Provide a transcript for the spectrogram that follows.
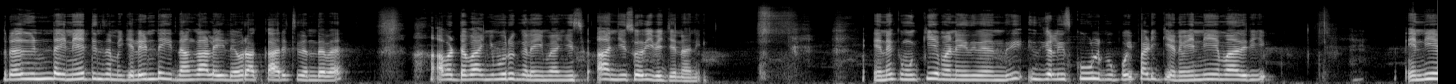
பிறகு இண்டை நேற்றின் சமைக்கல இண்டை தங்காலையில் ஒரு அக்கா அரைச்சி தந்தவ. அவட்ட வாங்கி முருங்கலையும் வாங்கி சொ- ஆஞ்சி சொதி வச்சேன் நான். எனக்கு முக்கியமான இது வந்து இதுகள் ஸ்கூலுக்கு போய் படிக்கணும். என்னைய மாதிரி என்னைய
